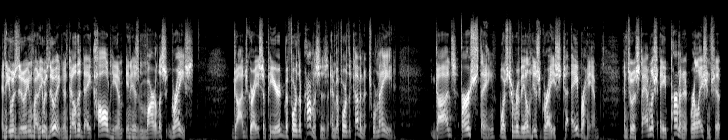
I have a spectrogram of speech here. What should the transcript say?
and he was doing what he was doing until the day called him in his marvelous grace. God's grace appeared before the promises and before the covenants were made. God's first thing was to reveal his grace to Abraham and to establish a permanent relationship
